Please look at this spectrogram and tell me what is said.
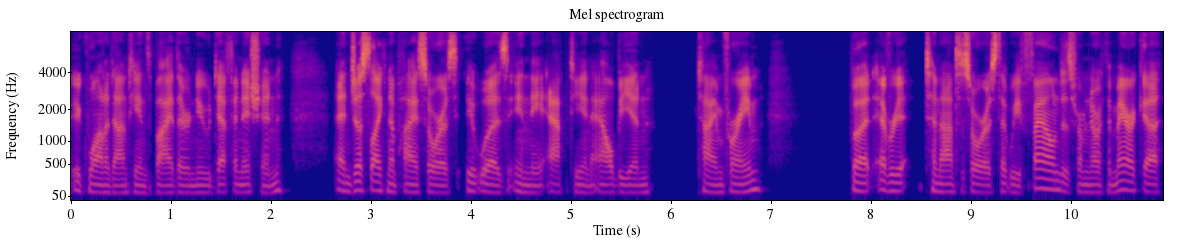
iguanodontians by their new definition. And just like Napaisaurus, it was in the Aptian Albian time frame. But every Tenontosaurus that we've found is from North America.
